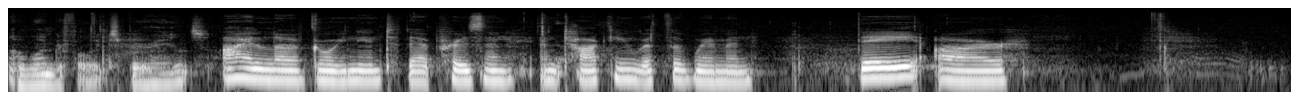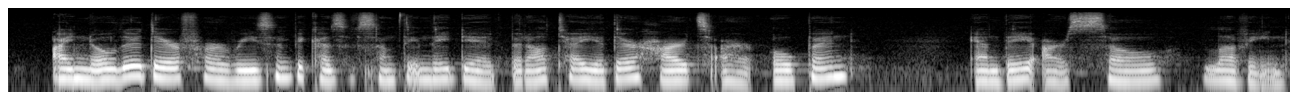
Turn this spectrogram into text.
a wonderful experience. I love going into that prison and talking with the women. They are, I know they're there for a reason because of something they did, but I'll tell you, their hearts are open and they are so loving.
